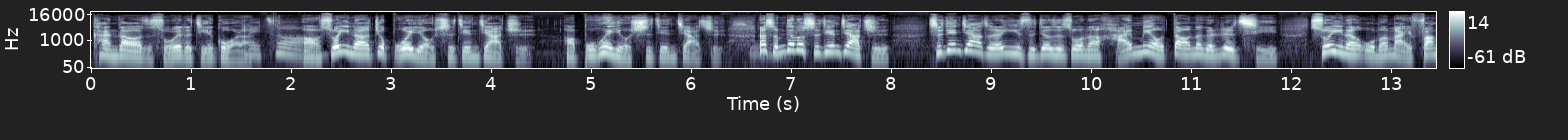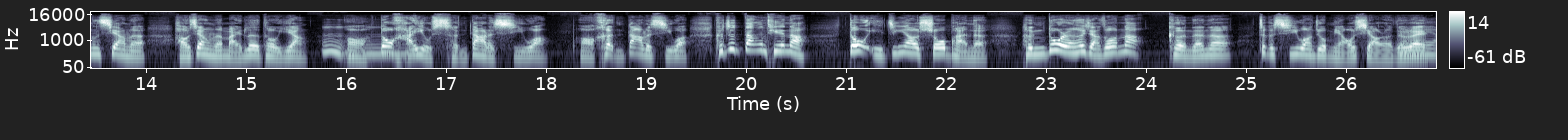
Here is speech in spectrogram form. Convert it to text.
看到所谓的结果了？没错，哦，所以呢就不会有时间价值。好，不会有时间价值。那什么叫做时间价值？时间价值的意思就是说呢，还没有到那个日期，所以呢，我们买方向呢，好像呢买乐透一样，嗯哦，都还有很大的希望，哦，很大的希望。可是当天呢、都已经要收盘了，很多人会想说，那可能呢，这个希望就渺小了，对不对？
